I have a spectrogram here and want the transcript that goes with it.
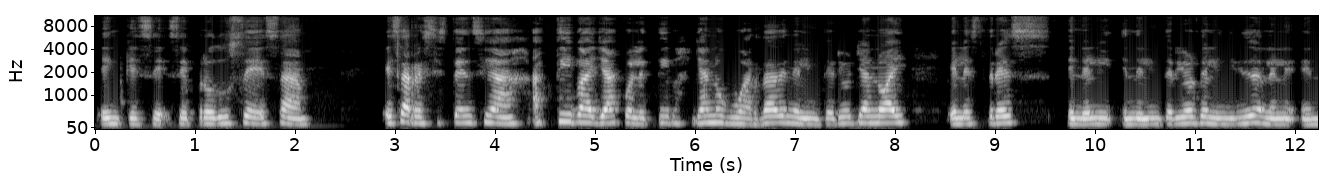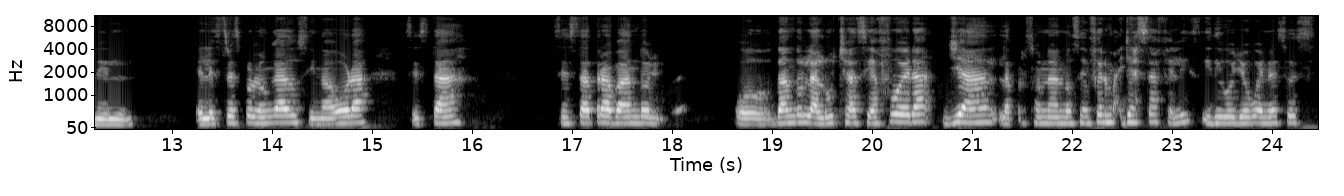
en que se, se produce esa, esa resistencia activa ya colectiva, ya no guardada en el interior, ya no hay el estrés en el, en el interior del individuo, en el, en el, el estrés prolongado, sino ahora se está, se está trabando o dando la lucha hacia afuera, ya la persona no se enferma, ya está feliz. Y digo yo, bueno, eso es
